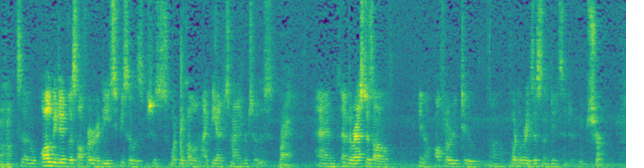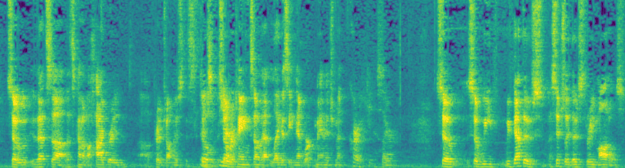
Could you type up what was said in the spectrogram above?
Mhm. So all we did was offer a DHCP service, which is what we call an IP address management service, Right. And and the rest is all, you know, offloaded to uh, whatever exists in the data center. Sure. So that's uh, that's kind of a hybrid uh, approach almost. It's still, It's- still yeah. retaining some of that legacy network management Correct. Yes. layer. So so we've we've got those essentially those three models.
